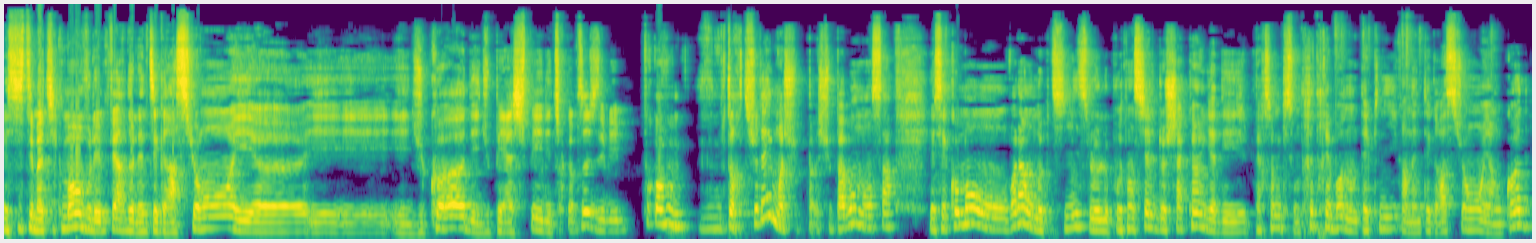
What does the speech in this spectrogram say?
Mais systématiquement on voulait me faire de l'intégration et, euh, et, et, du code et du PHP et des trucs comme ça. Je disais mais pourquoi vous, vous me torturez? Moi je suis pas je suis pas bon dans ça. Et c'est comment on voilà on optimise le, potentiel de chacun. Il y a des personnes qui sont très très bonnes en technique en intégration et en code.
